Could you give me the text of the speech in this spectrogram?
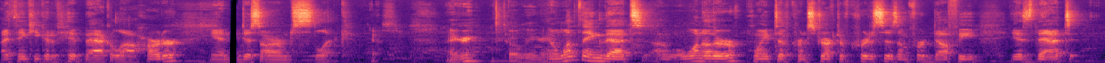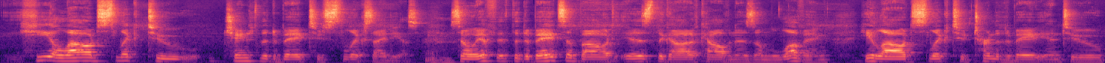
I think he could have hit back a lot harder and disarmed Slick. Yes. I agree. Totally agree. And one thing that, uh, one other point of constructive criticism for Duffy is that he allowed Slick to change the debate to Slick's ideas. Mm-hmm. So if, if the debate's about is the God of Calvinism loving, he allowed Slick to turn the debate into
